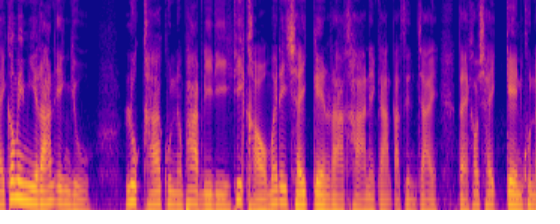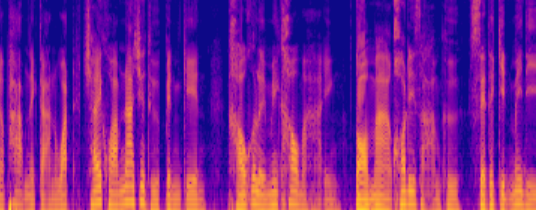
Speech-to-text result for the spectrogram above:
น์ก็ไม่มีร้านเองอยู่ ลูกค้าคุณภาพดีๆ ที่เขาไม่ได้ใช้เกณฑ์ราคาในการตัดสินใจ แต่เขาใช้เกณฑ์คุณภาพในการวัด ใช้ความน่าเชื่อถือเป็นเกณฑ์ เขาก็เลยไม่เข้ามาหาเอง ต่อมาข้อที่ 3 คือ เศรษฐกิจไม่ดี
